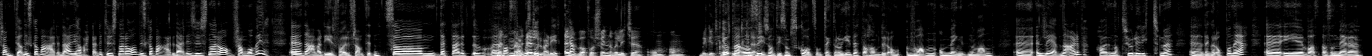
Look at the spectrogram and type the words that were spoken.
framtida. De skal være der. De har vært der i tusen år. De skal være der i tusen år framover. Eh, det er verdier for framtiden. Så mm, dette er et eh, vassdrag med store verdier. Men elva forsvinner vel ikke om han bygger et Jo, nei, Man sier sånne ting som skånsom teknologi. Dette handler om vann og mengden vann. Eh, en levende elv har en naturlig rytme. Eh, det går opp og ned. Eh, i, altså mer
